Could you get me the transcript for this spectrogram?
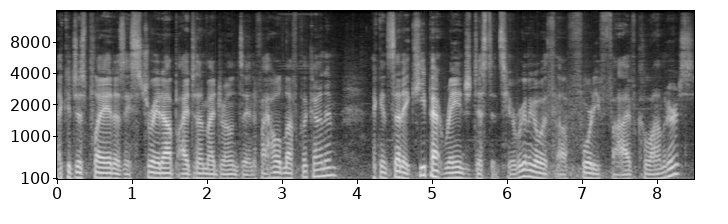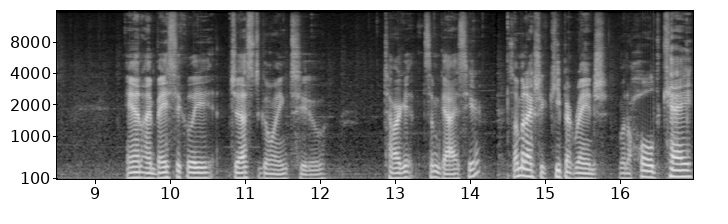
I could just play it as a straight up, I send my drones in. If I hold left click on him, I can set a keep at range distance here. We're going to go with uh, 45 kilometers. And I'm basically just going to target some guys here. So I'm going to actually keep at range. I'm going to hold K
